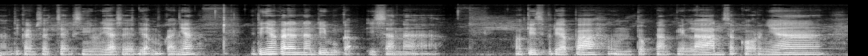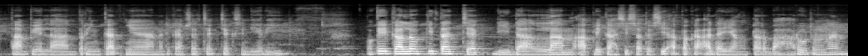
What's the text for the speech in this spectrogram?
Nanti kalian bisa cek sini ya, saya tidak bukanya. Intinya kalian nanti buka di sana. Oke, seperti apa untuk tampilan skornya, tampilan peringkatnya, nanti kalian bisa cek-cek sendiri. Oke, kalau kita cek di dalam aplikasi Satoshi apakah ada yang terbaru, teman-teman?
